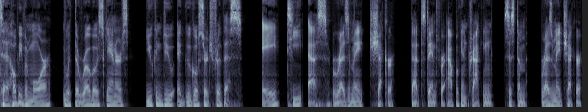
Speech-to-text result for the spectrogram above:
To help even more with the robo scanners, you can do a Google search for this ATS Resume Checker. That stands for Applicant Tracking System Resume Checker.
